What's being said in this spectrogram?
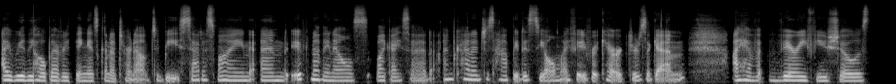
I really hope everything is going to turn out to be satisfying. And if nothing else, like I said, I'm kind of just happy to see all my favorite characters again. I have very few shows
